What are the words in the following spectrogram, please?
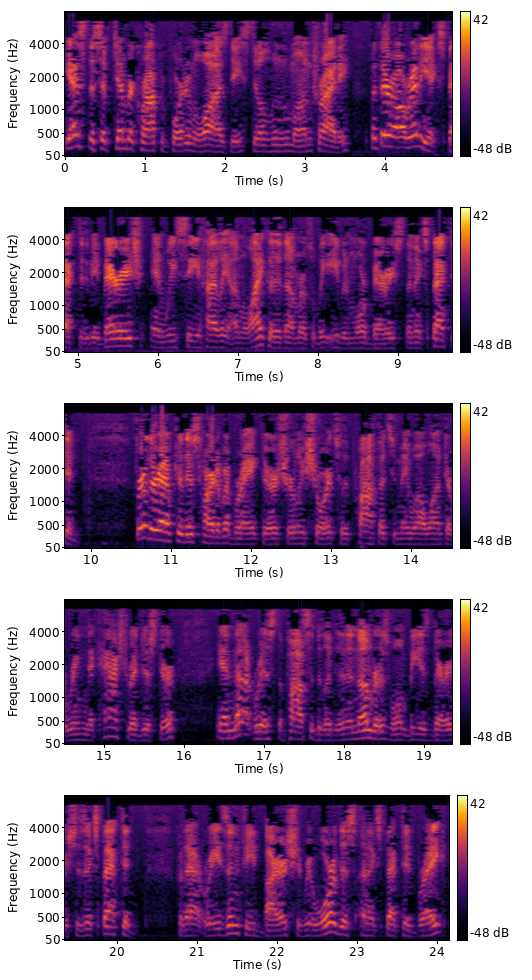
Yes, the September crop report in WASDE still loom on Friday, but they're already expected to be bearish, and we see highly unlikely the numbers will be even more bearish than expected. Further, after this hard of a break, there are surely shorts with profits who may well want to ring the cash register and not risk the possibility that the numbers won't be as bearish as expected. For that reason, feed buyers should reward this unexpected break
